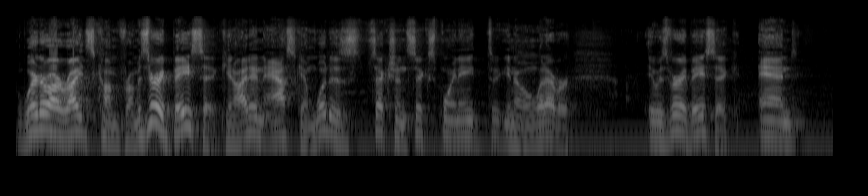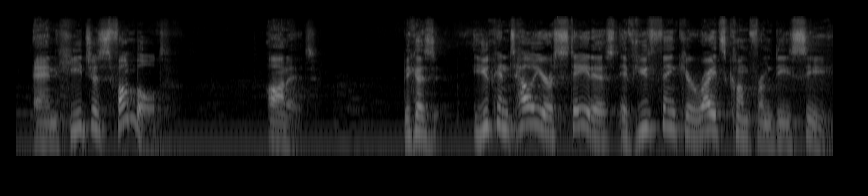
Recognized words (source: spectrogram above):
where do our rights come from? It's very basic. You know, I didn't ask him, What is section 6.8, you know, whatever. It was very basic. And, and he just fumbled on it. Because you can tell you're a statist if you think your rights come from DC.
